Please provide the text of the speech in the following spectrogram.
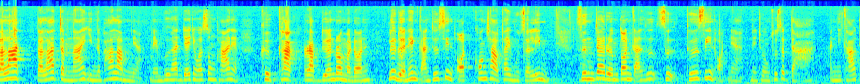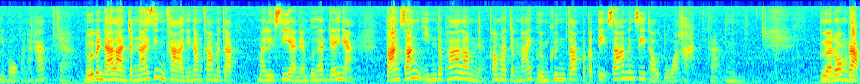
ตลาดตลาดจำหน่ายอินทผลัมเนี่ยในอำเภอหัดใหญ่จังหวัดสงขลาเนี่ยคือคักรับเดือนรอมฎอนหรือเดือนแห่งการถือสิ้นอดของชาวไทยมุสลิม ซึ่งจะเริ่มต้นการถือถือถือสิ้นอดเนี่ยในช่วงสุดสัปดาห์อันนี้ข้าวที่บอกอะนะคะค่ะโดยบรรดาร้านจำหน่ายสินค้าที่นำเข้ามาจาก มาเลเซียในอำเภอหัดใหญ่เนี่ยต่างสั่งอินทผลัมเนี่ยเข้ามาจำหน่ายเพิ่มขึ้นจากปกติ3-4เท่าตัวค่ะค่ะอืมเพื่อรองรับ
